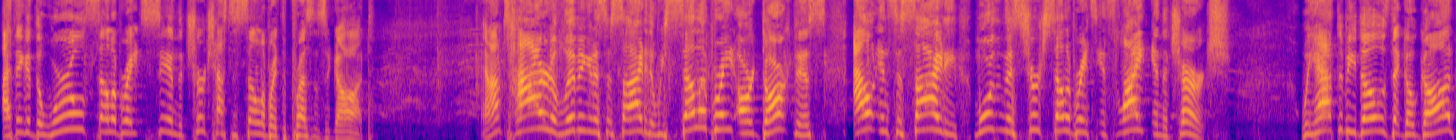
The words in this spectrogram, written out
I think if the world celebrates sin, the church has to celebrate the presence of God. And I'm tired of living in a society that we celebrate our darkness out in society more than this church celebrates its light in the church. We have to be those that go, God,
